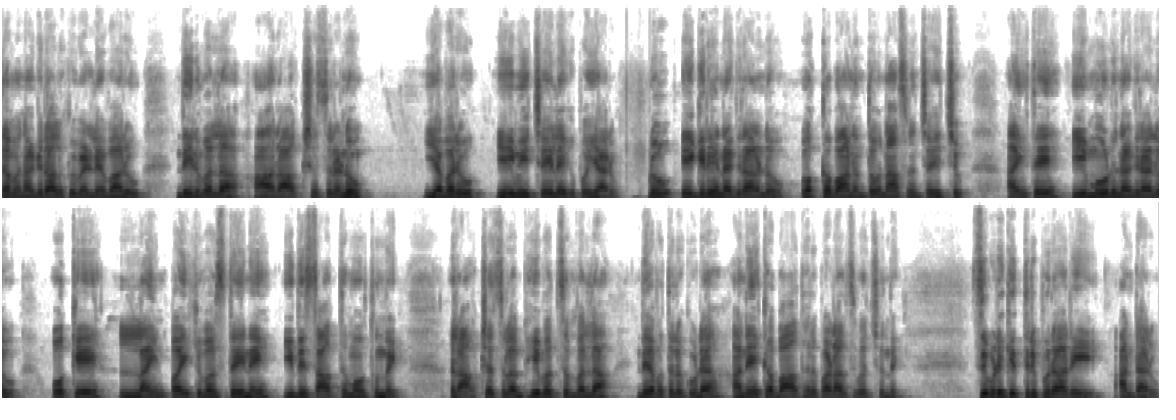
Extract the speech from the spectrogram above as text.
తమ నగరాలకు వెళ్ళేవారు దీనివల్ల ఆ రాక్షసులను ఎవరు ఏమీ చేయలేకపోయారు. ఇప్పుడు ఎగిరే నగరాలను ఒక్క బాణంతో నాశనం చేయొచ్చు. అయితే ఈ మూడు నగరాలు ఒకే లైన్ పైకి వస్తేనే ఇది సాధ్యమవుతుంది. రాక్షసుల భీభత్సం వల్ల దేవతలు కూడా అనేక బాధలు పడాల్సి వచ్చింది. శివుడికి త్రిపురారి అంటారు.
